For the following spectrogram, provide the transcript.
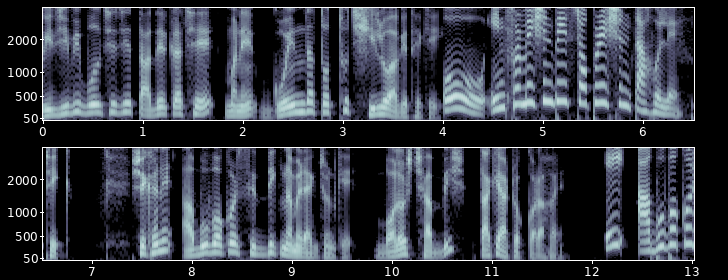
বিজিবি বলছে যে তাদের কাছে মানে গোয়েন্দা তথ্য ছিল আগে থেকেই। ও ইনফরমেশন বেসড অপারেশন তাহলে। ঠিক সেখানে আবু বকর সিদ্দিক নামের একজনকে বলস ২৬ তাকে আটক করা হয়। এই আবু বকর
